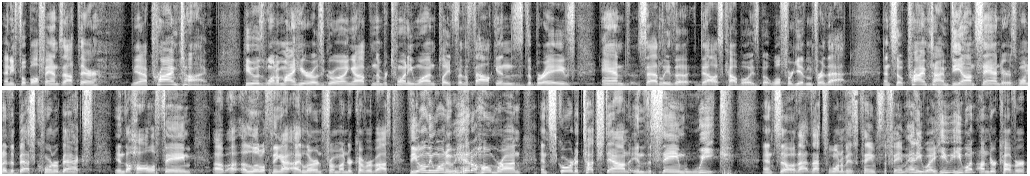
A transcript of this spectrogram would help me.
Any football fans out there? Yeah, prime time. He was one of my heroes growing up. Number 21, played for the Falcons, the Braves, and sadly the Dallas Cowboys, but we'll forgive him for that. And so, primetime, Deion Sanders, one of the best cornerbacks in the Hall of Fame. Uh, a, little thing I, I learned from Undercover Boss the only one who hit a home run and scored a touchdown in the same week. And so that, that's one of his claims to fame. Anyway, he, he went undercover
